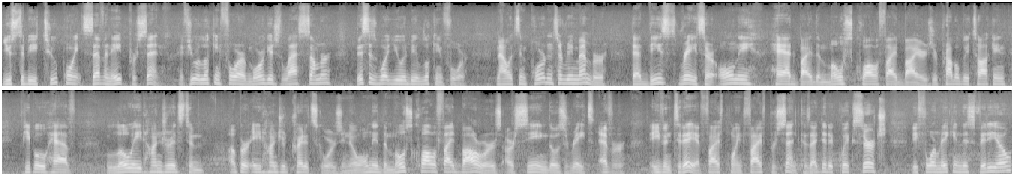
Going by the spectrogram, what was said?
used to be 2.78%. If you were looking for a mortgage last summer, this is what you would be looking for. Now, it's important to remember that these rates are only had by the most qualified buyers. You're probably talking people who have low 800s to upper 800 credit scores. You know, only the most qualified borrowers are seeing those rates ever, even today at 5.5%. Because I did a quick search before making this video,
